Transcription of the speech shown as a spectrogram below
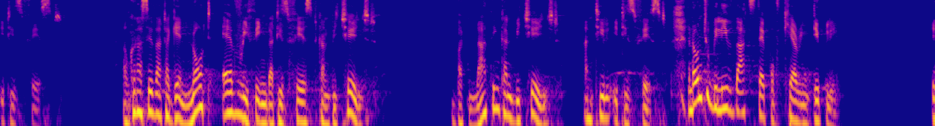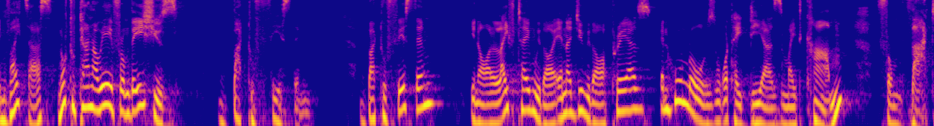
it is faced. I'm going to say that again. Not everything that is faced can be changed, but nothing can be changed until it is faced. And I want to believe that step of caring deeply invites us not to turn away from the issues, but to face them. But to face them in our lifetime with our energy, with our prayers, and who knows what ideas might come from that.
